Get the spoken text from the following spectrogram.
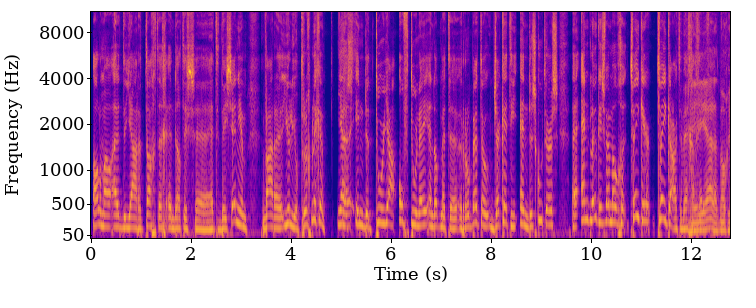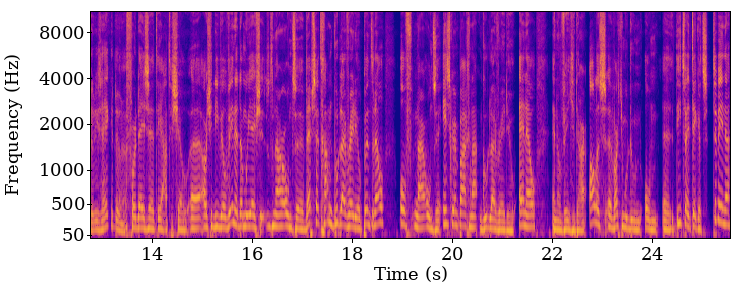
allemaal uit de jaren tachtig. En dat is eh, het decennium waar jullie op terugblikken. Juist. In de Tour ja of tournee. En dat met Roberto Giacchetti en de scooters. En het leuke is, wij mogen twee keer twee kaarten weg gaan geven. Ja, dat mogen jullie zeker doen. voor deze theatershow. Als je die wil winnen, dan moet je even naar onze website gaan, goodliferadio.nl of naar onze Instagram pagina, goodliferadio.nl. En dan vind je daar alles eh, wat je moet doen om eh, die twee tickets te winnen.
